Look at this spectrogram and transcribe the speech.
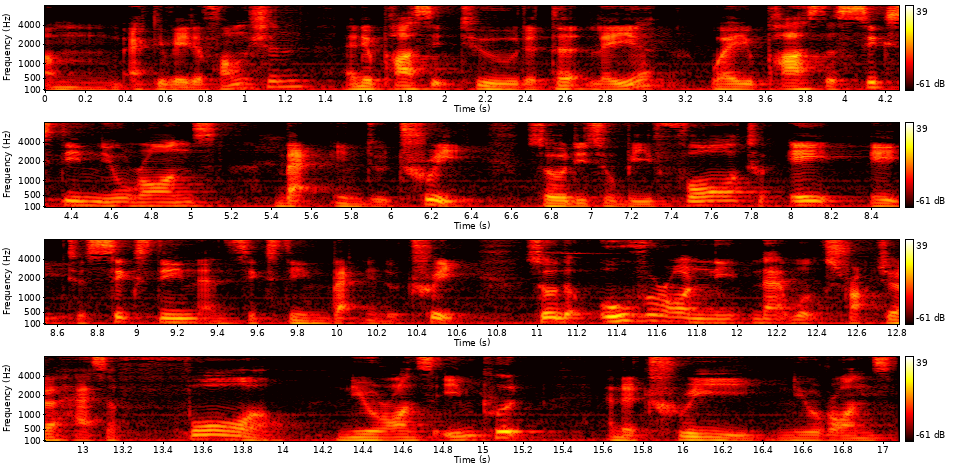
um, activated function, and you pass it to the third layer where you pass the 16 neurons back into 3. So this will be 4 to 8, 8 to 16, and 16 back into 3. So the overall network structure has a 4 neurons input and a 3 neurons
